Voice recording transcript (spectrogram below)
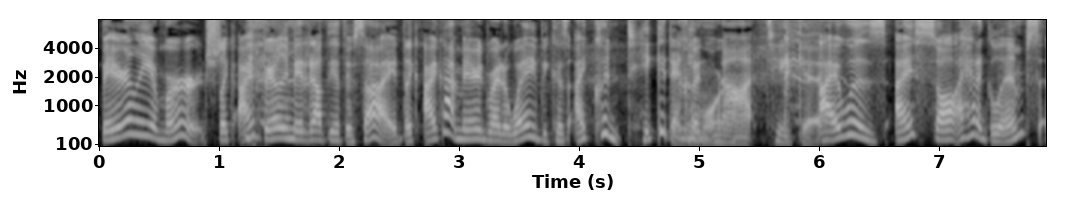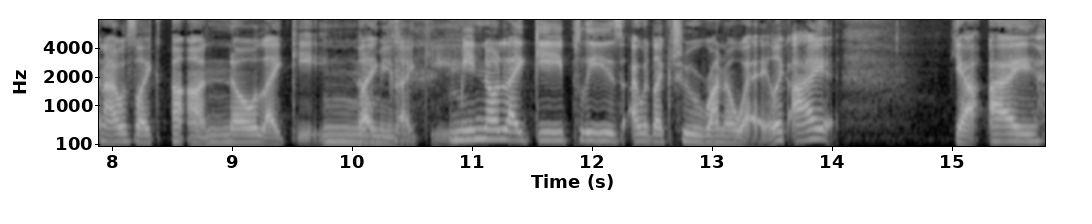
barely emerged. Like I barely made it out the other side. Like I got married right away because I couldn't take it anymore. could not take it. I was I saw I had a glimpse and I was like, uh uh no likey. No me likey. Me no likey, please. I would like to run away. Like I yeah, I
